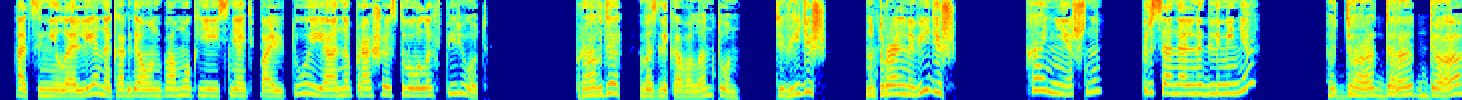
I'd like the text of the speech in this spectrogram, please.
— оценила Лена, когда он помог ей снять пальто, и она прошествовала вперед. «Правда?» — возликовал Антон. «Ты видишь? Натурально видишь?» «Конечно. Персонально для меня?» «Да, да, да»,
